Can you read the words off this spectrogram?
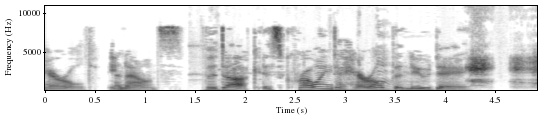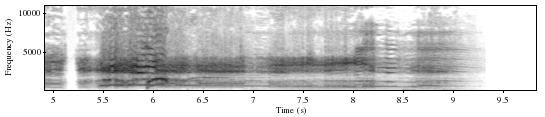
Herald, announce. The duck is crowing to herald the new day.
